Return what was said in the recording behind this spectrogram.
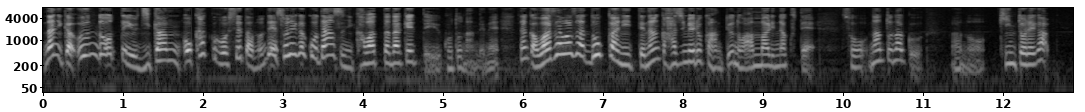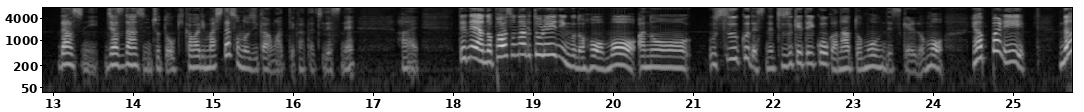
何か運動っていう時間を確保してたので、それがこうダンスに変わっただけっていうことなんでね。なんかわざわざどっかに行ってなんか始める感っていうのはあんまりなくて、そう、なんとなく、あの、筋トレがダンスに、ジャズダンスにちょっと置き換わりました。その時間はっていう形ですね。はい。でね、あの、パーソナルトレーニングの方も、あの、薄くですね、続けていこうかなと思うんですけれども、やっぱり、何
